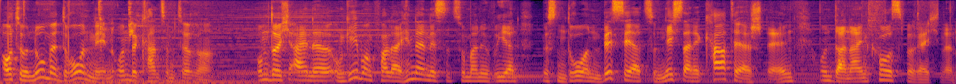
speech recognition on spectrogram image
Autonome Drohnen in unbekanntem Terrain. Um durch eine Umgebung voller Hindernisse zu manövrieren, müssen Drohnen bisher zunächst eine Karte erstellen und dann einen Kurs berechnen.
